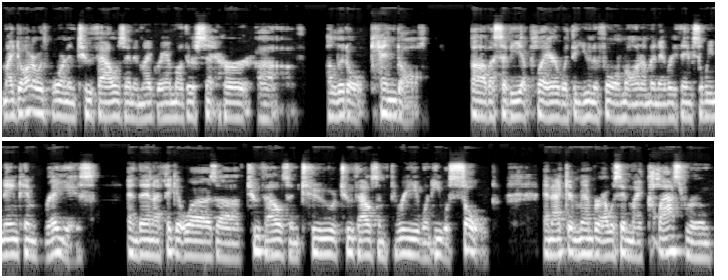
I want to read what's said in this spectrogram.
my daughter was born in 2000 and my grandmother sent her uh, a little ken doll of a Sevilla player with the uniform on him and everything. So we named him Reyes. And then I think it was uh, 2002 or 2003 when he was sold. And I can remember I was in my classroom.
